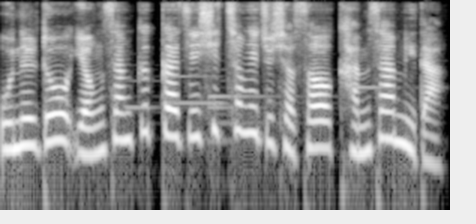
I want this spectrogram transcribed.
오늘도 영상 끝까지 시청해주셔서 감사합니다.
